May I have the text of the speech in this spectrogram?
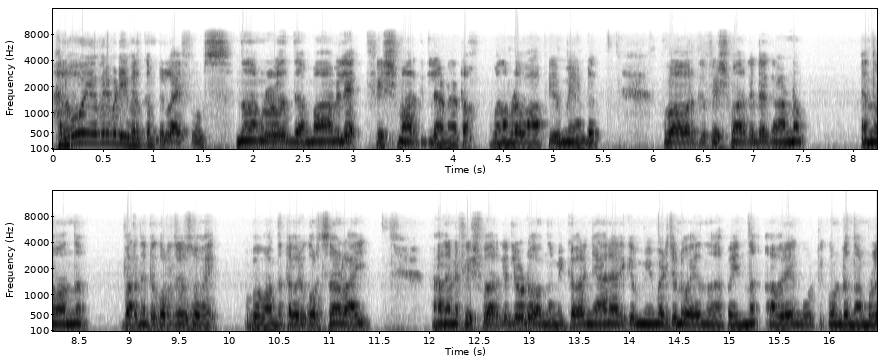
hello everybody welcome to Life Foods ഇന്ന് നമ്മളുള്ളത് ദമാമിലെ ഫിഷ് മാർക്കറ്റിലാണ് കേട്ടോ. അപ്പോൾ നമ്മുടെ വാപ്പി ഉമ്മയുണ്ട് അപ്പോൾ അവർക്ക് ഫിഷ് മാർക്കറ്റ് കാണണം എന്ന് വന്ന് പറഞ്ഞിട്ട് കുറച്ച് ദിവസമായി. അപ്പോൾ വന്നിട്ട് അവർ കുറച്ച് നാളായി. അങ്ങനെ ഫിഷ് മാർക്കറ്റിലോട്ട് വന്നു. മിക്കവാറും ഞാനായിരിക്കും മീൻ മേടിച്ചുകൊണ്ട് വരുന്നത് അപ്പോൾ ഇന്ന് അവരെയും കൂട്ടിക്കൊണ്ട് നമ്മൾ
